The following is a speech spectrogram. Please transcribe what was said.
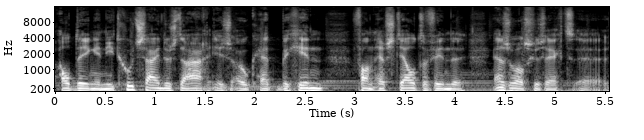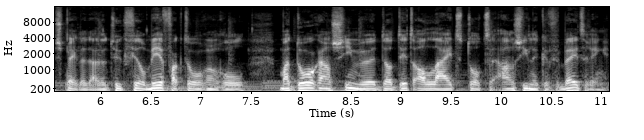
al dingen niet goed zijn. Dus daar is ook het begin van herstel te vinden. En zoals gezegd uh, spelen daar natuurlijk veel meer factoren een rol. Maar doorgaans zien we dat dit al leidt tot aanzienlijke verbeteringen.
